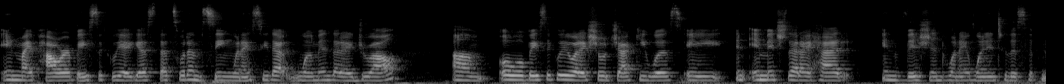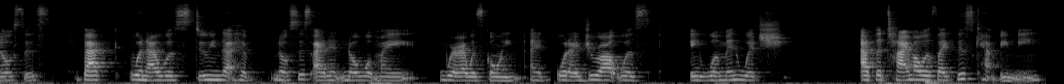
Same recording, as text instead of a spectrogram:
in my power basically. I guess that's what i'm seeing when i see that woman that i drew out. Um oh well basically what i showed jackie was a an image that i had envisioned when i went into this hypnosis. Back when i was doing that hypnosis i didn't know what my where i was going. I what i drew out was a woman which at the time i was like this can't be me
